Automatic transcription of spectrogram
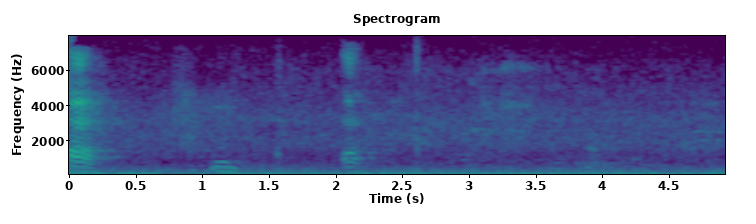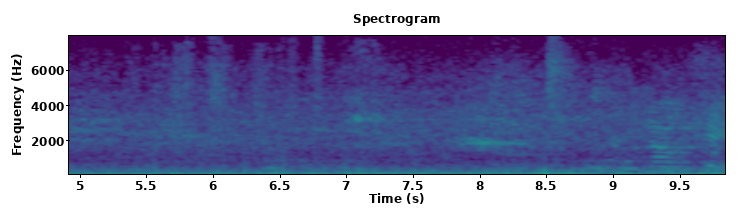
Ah. Ooh. Ah. Now, okay.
